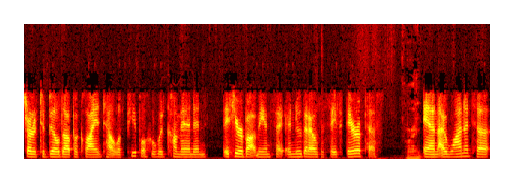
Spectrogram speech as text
started to build up a clientele of people who would come in and they'd hear about me and say, I knew that I was a safe therapist. Right. And I wanted to,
